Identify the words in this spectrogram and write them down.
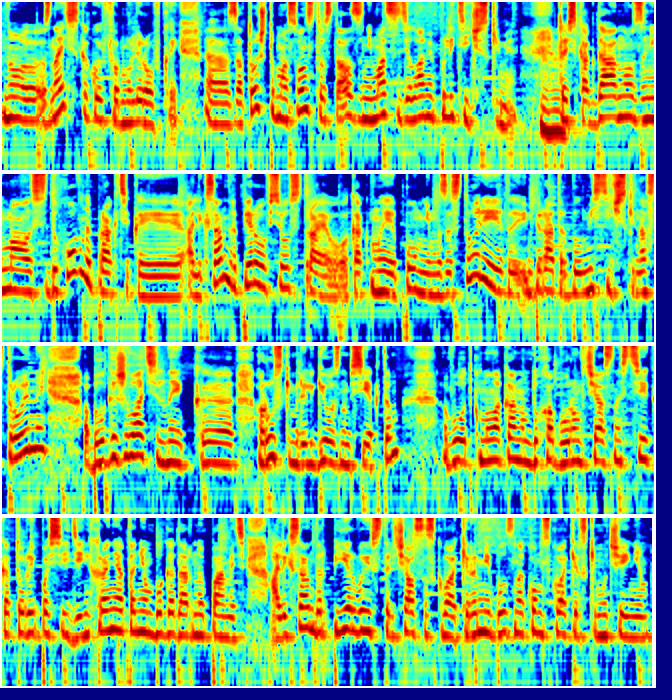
Но знаете, с какой формулировкой? Э, за то, что масонство стало заниматься делами политическими. Угу. То есть, когда оно занималось духовной практикой, Александра Первого все устраивало. Как мы помним из истории, это император был мистически настроенный, благожелательный к русским религиозным сектам, сектам, вот, к молоканам духоборам в частности, которые по сей день хранят о нем благодарную память. Александр I встречался с квакерами, был знаком с квакерским учением,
